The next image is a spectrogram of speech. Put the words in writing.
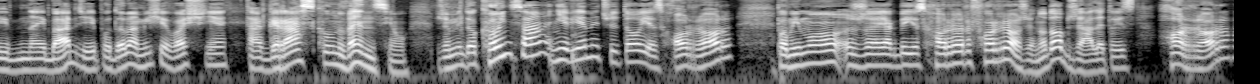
najbardziej podoba mi się właśnie ta gra z konwencją, że my do końca nie wiemy, czy to jest horror, pomimo, że jakby jest horror w horrorze. No dobrze, ale to jest horror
